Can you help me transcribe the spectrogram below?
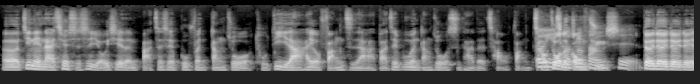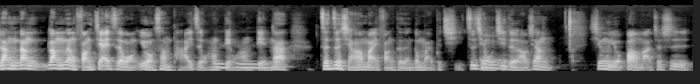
呃，近年来确实是有一些人把这些部分当做土地啦，还有房子啊，把这部分当做是他的炒房炒作的工具。是。对对对对，让让让那种房价一直在往越往上爬，一直往上垫，往上垫。那真正想要买房的人都买不起。之前我记得好像新闻有报嘛，就是。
